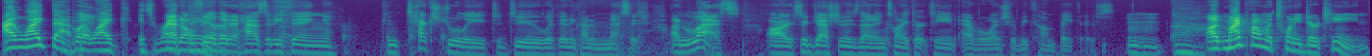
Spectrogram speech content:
I like that, but, But like it's right I don't there. feel that it has anything contextually to do with any kind of message, unless our suggestion is that in 2013 everyone should become bakers. Uh, my problem with 2013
